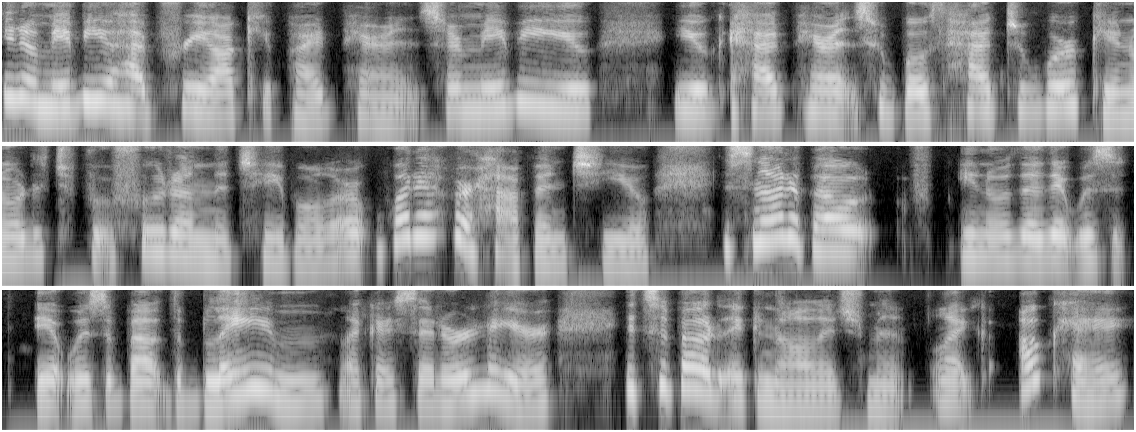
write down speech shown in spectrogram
you know, maybe you had preoccupied parents, or maybe you you had parents who both had to work in order to put food on the table, or whatever happened to you. It's not about you know that it was it was about the blame like i said earlier it's about acknowledgement like okay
